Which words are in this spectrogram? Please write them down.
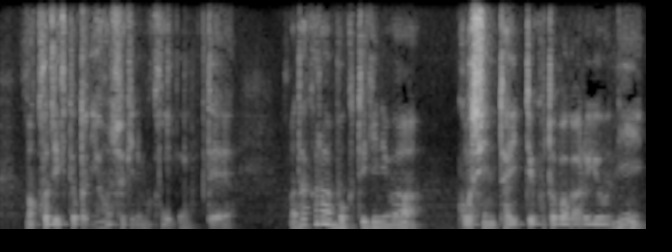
「まあ、古事記」とか「日本書紀」にも書いてあって、まあ、だから僕的には「ご神体」っていう言葉があるように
